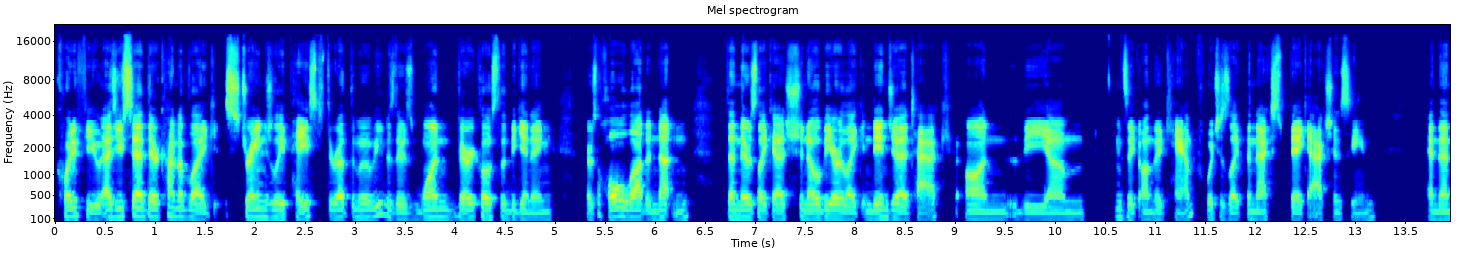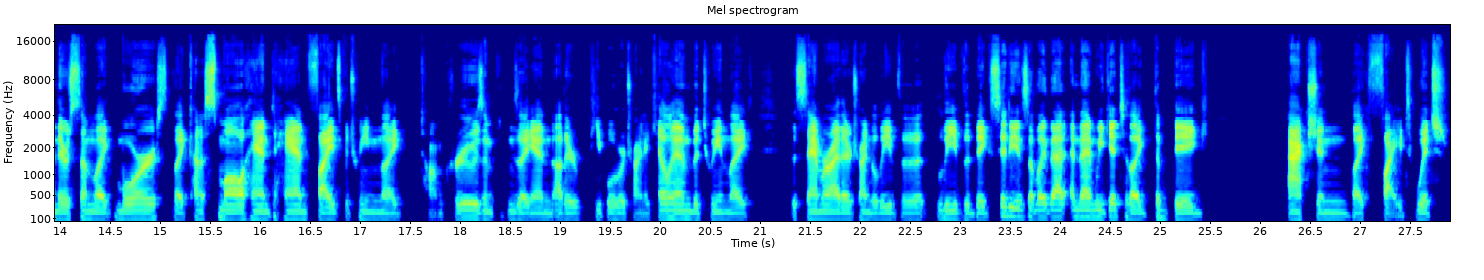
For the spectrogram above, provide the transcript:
quite a few. As you said, they're kind of like strangely paced throughout the movie because there's one very close to the beginning. There's a whole lot of nutting. Then there's like a shinobi or like ninja attack on the um, it's like on the camp, which is like the next big action scene. And then there's some like more like kind of small hand to hand fights between like Tom Cruise and like and other people who are trying to kill him. Between like the samurai they're trying to leave the leave the big city and stuff like that. And then we get to like the big action like fight, which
